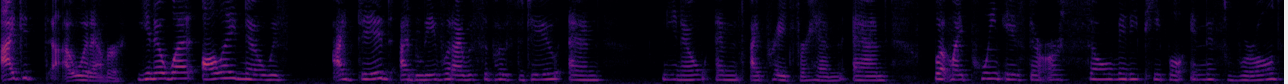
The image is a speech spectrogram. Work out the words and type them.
I could, uh, whatever. You know what? All I know was I did, I believe what I was supposed to do. And, you know, and I prayed for him. And, but my point is, there are so many people in this world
